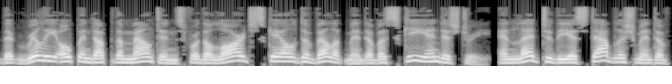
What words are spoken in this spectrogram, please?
that really opened up the mountains for the large-scale development of a ski industry, and led to the establishment of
